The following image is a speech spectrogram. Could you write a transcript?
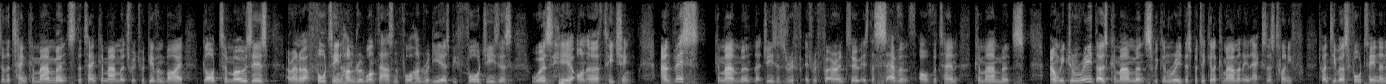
to the Ten Commandments, the Ten Commandments which were given by God to Moses around about 1400, 1400 years before Jesus was here on earth teaching. And this commandment that Jesus is referring to is the seventh of the Ten Commandments. And we can read those commandments. We can read this particular commandment in Exodus 20, 20 verse 14 and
